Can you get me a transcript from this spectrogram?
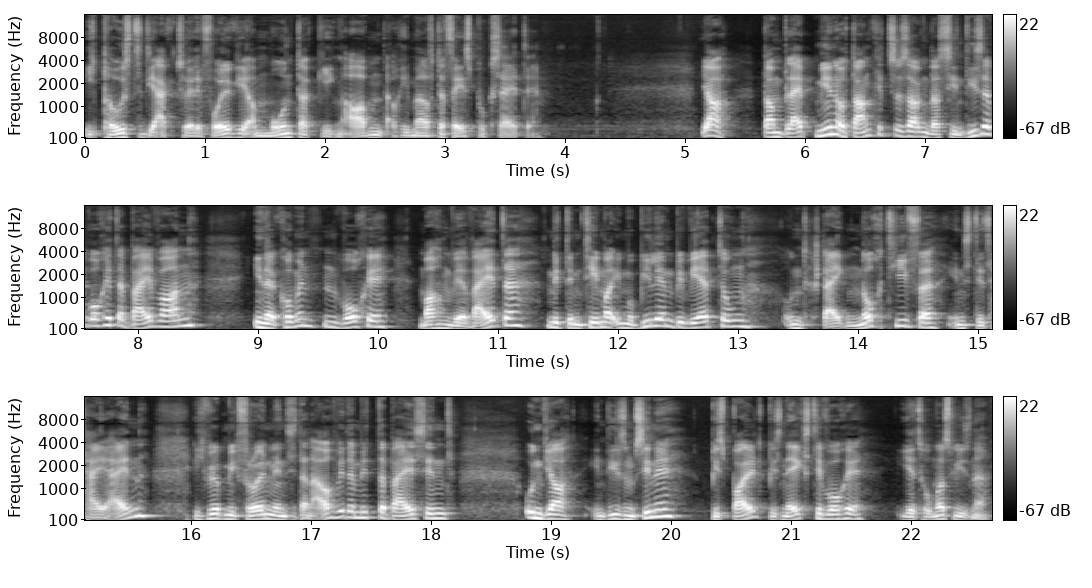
Ich poste die aktuelle Folge am Montag gegen Abend auch immer auf der Facebook-Seite. Ja, dann bleibt mir noch Danke zu sagen, dass Sie in dieser Woche dabei waren. In der kommenden Woche machen wir weiter mit dem Thema Immobilienbewertung und steigen noch tiefer ins Detail ein. Ich würde mich freuen, wenn Sie dann auch wieder mit dabei sind. Und ja, in diesem Sinne, bis bald, bis nächste Woche, Ihr Thomas Wiesner.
